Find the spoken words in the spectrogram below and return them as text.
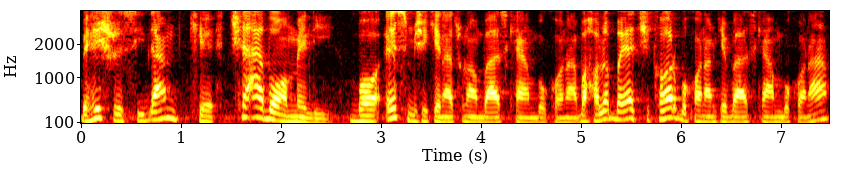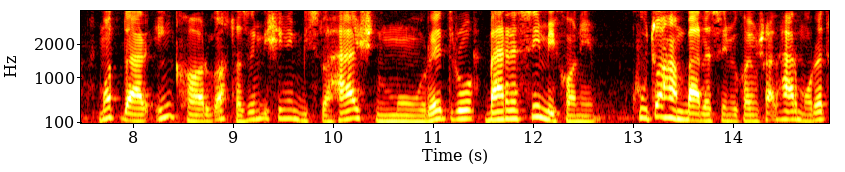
بهش رسیدم که چه عواملی باعث میشه که نتونم وزن کم بکنم و حالا باید چیکار بکنم که وزن کم بکنم؟ ما در این کارگاه تازه میشینیم 28 مورد رو بررسی می‌کنیم. کوتاه هم بررسی می‌کنیم. شاید هر مورد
